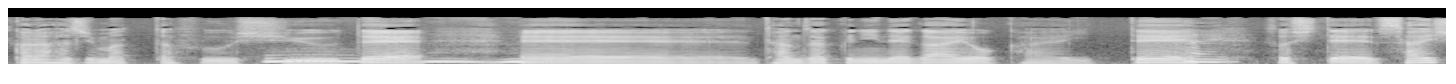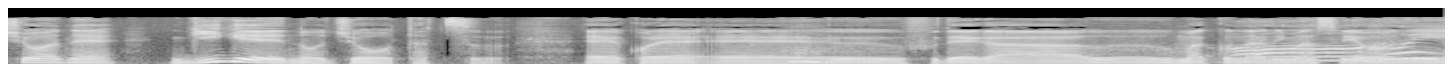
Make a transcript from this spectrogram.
から始まった風習で、えー、短冊に願いを書いて、はい、そして最初はね、技芸の上達、えー、これ、えー、筆がうまくなりますように、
